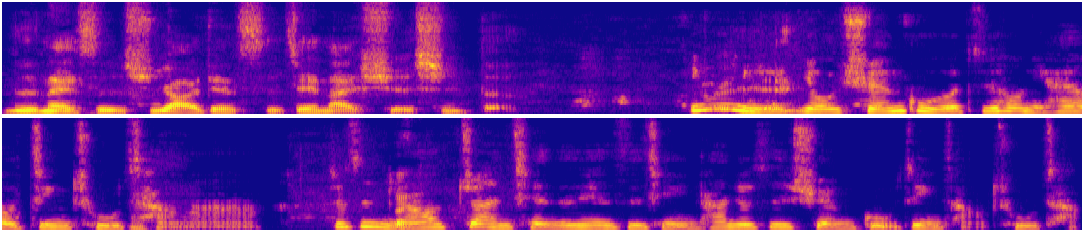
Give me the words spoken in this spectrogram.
日内是需要一点时间来学习的。因为你有选股了之后，你还有进出场啊，就是你要赚钱这件事情，它就是选股进场出场。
